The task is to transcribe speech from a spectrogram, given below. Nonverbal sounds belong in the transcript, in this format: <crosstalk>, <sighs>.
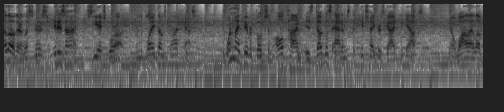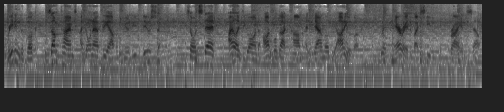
Hello there, listeners. It is I, C.H. Gorog, from the Bloody Thumbs podcast. One of my favorite books of all time is Douglas Adams' The Hitchhiker's Guide to the Galaxy. Now, while I love reading the book, sometimes I don't have the opportunity to do so. So instead, I like to go on to audible.com and download the audiobook, written narrated by Stephen Fry himself.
